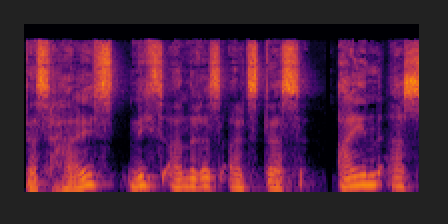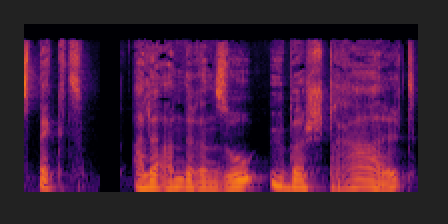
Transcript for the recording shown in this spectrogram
Das heißt nichts anderes, als dass ein Aspekt alle anderen so überstrahlt,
